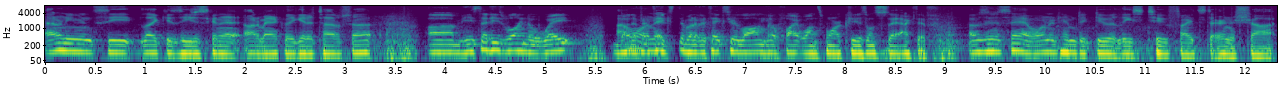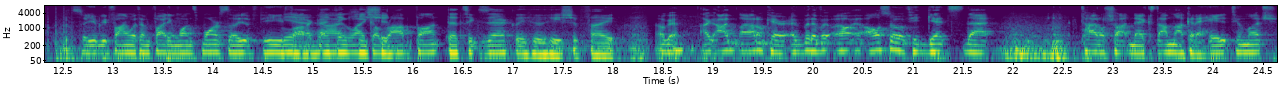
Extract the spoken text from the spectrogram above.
I don't even see. Like, is he just gonna automatically get a title shot? Um, he said he's willing to wait, I but if it wanted- takes but if it takes too long, he'll fight once more because he just wants to stay active. I was gonna say I wanted him to do at least two fights to earn a shot. So you'd be fine with him fighting once more. So if he Yeah, fought a I guy think he like a Rob Font, That's exactly who he should fight. okay, I, I, I don't care. But if it, also if he gets that title shot next, I'm not gonna hate it too much.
